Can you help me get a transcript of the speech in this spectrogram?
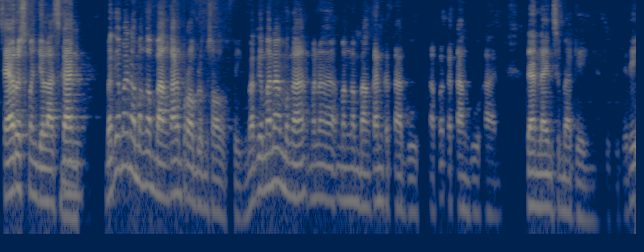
saya harus menjelaskan bagaimana mengembangkan problem solving, bagaimana mengembangkan ketaguh apa ketangguhan dan lain sebagainya gitu. Jadi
